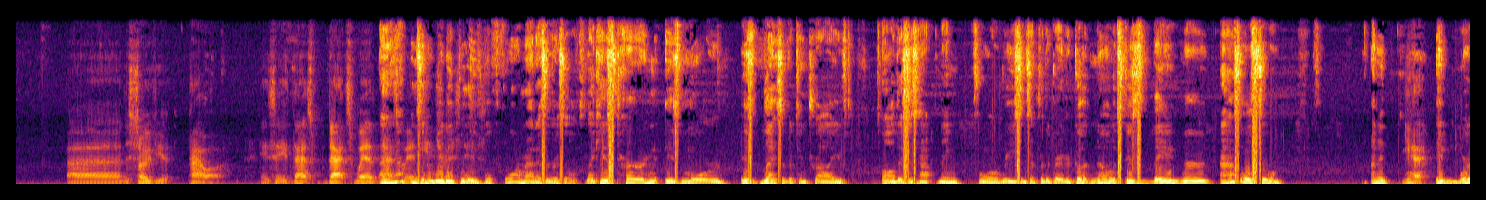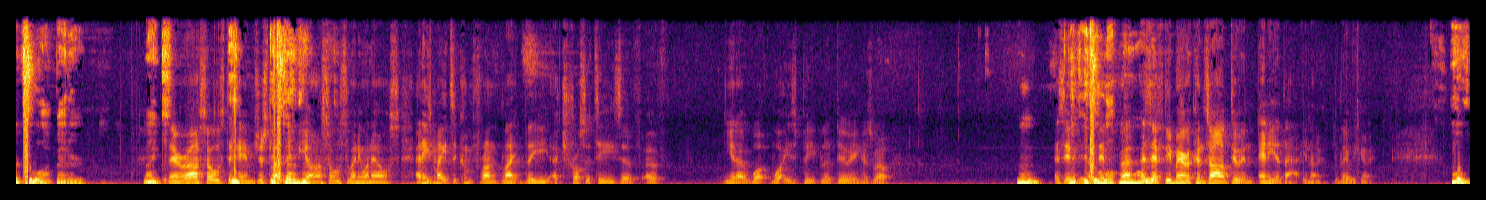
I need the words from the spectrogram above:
uh, the Soviet power. It's it, that's that's where and that's where happens the in a really interest is. believable format as a result. Like his turn is more is less of a contrived. Oh, this is happening for reasons and for the greater good. No, it's because they were assholes to him, and it Yeah, it works a lot better. Like They're assholes to It- him, just like they'd be assholes to anyone else. And he's made to confront like the atrocities of, of you know what what his people are doing as well. Mm, As if It- it's as if uh, as if the Americans aren't doing any of that, you know. But there we go. oh,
